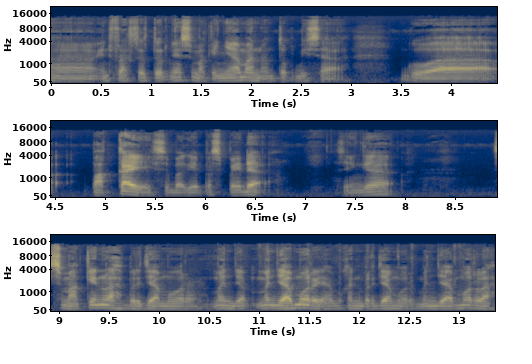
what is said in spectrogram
uh, infrastrukturnya semakin nyaman untuk bisa gua pakai sebagai pesepeda. Sehingga semakinlah berjamur menjam, menjamur ya bukan berjamur menjamurlah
